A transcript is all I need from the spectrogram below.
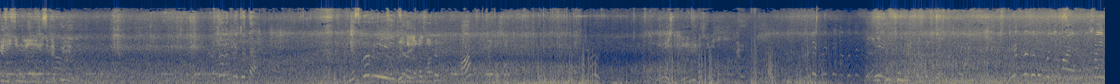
Такі розумні вже розумі поїли. А що ви кричите? Не зберіть! Чуєте, я вас звати? А? Я вас звати. Русь, не вірите, що ви мене? Та не кричите, будьте спокійні. Як люди не піднімають, ну що їм?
